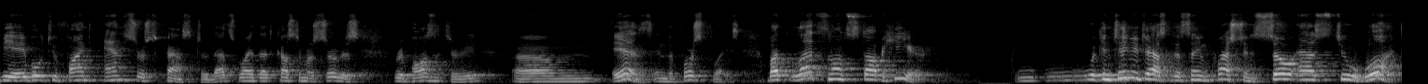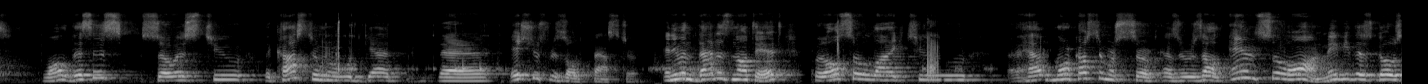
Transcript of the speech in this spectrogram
be able to find answers faster. That's why that customer service repository um, is in the first place. But let's not stop here we continue to ask the same question. So as to what? Well, this is so as to the customer would get their issues resolved faster. And even that is not it, but also like to have more customers served as a result and so on. Maybe this goes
